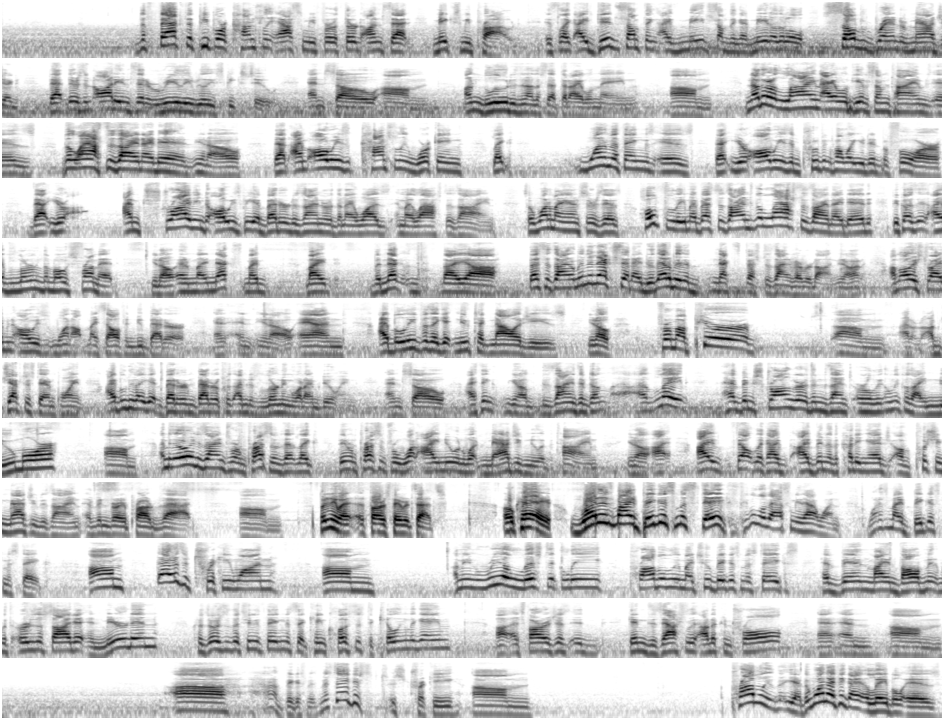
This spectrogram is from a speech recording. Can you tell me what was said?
the fact that people are constantly asking me for a third unset makes me proud. It's like I did something, I've made something, I've made a little sub brand of magic that there's an audience that it really, really speaks to. And so, um, Unglued is another set that I will name. Um, another line I will give sometimes is the last design I did, you know that I'm always constantly working. Like, one of the things is that you're always improving upon what you did before. That you're, I'm striving to always be a better designer than I was in my last design. So one of my answers is hopefully my best design is the last design I did because I've learned the most from it. You know, and my next, my, my, the next, my, uh, best design will be the next set I do. That'll be the next best design I've ever done. You know, I'm always striving to always one up myself and do better. And, and, you know, and I believe as I get new technologies, you know, from a pure, um, I don't know, objective standpoint, I believe I get better and better because I'm just learning what I'm doing. And so I think, you know, designs I've done of late have been stronger than designs early only because I knew more. Um, I mean, the early designs were impressive. That like they were impressive for what I knew and what Magic knew at the time. You know, I I felt like I've I've been at the cutting edge of pushing Magic design. I've been very proud of that. Um, but anyway, as far as favorite sets, Okay, what is my biggest mistake? People have asked me that one. What is my biggest mistake? Um, that is a tricky one. Um, I mean, realistically, probably my two biggest mistakes have been my involvement with Urza Saga and Mirrodin, because those are the two things that came closest to killing the game, uh, as far as just it getting disastrously out of control and, and um, uh, biggest mistake is, is tricky. Um, probably, yeah, the one I think I label is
